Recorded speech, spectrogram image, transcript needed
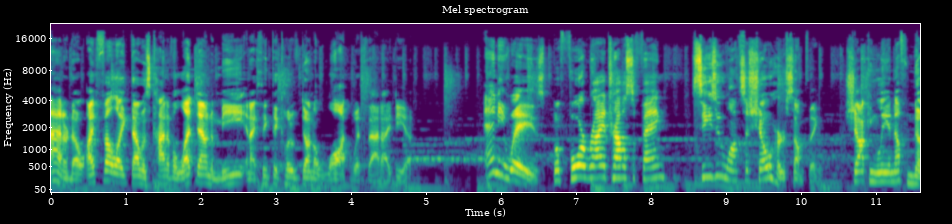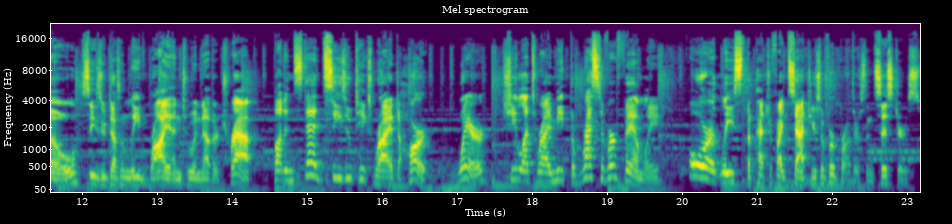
I don't know, I felt like that was kind of a letdown to me, and I think they could have done a lot with that idea. Anyways, before Raya travels to Fang, Sisu wants to show her something. Shockingly enough, no, Sisu doesn't lead Raya into another trap, but instead Sisu takes Raya to Heart, where she lets Raya meet the rest of her family, or at least the petrified statues of her brothers and sisters.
